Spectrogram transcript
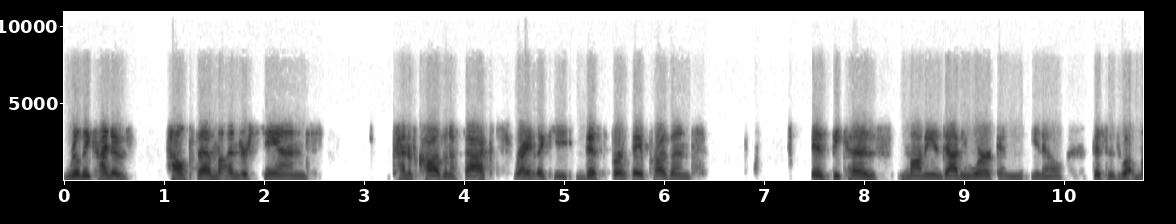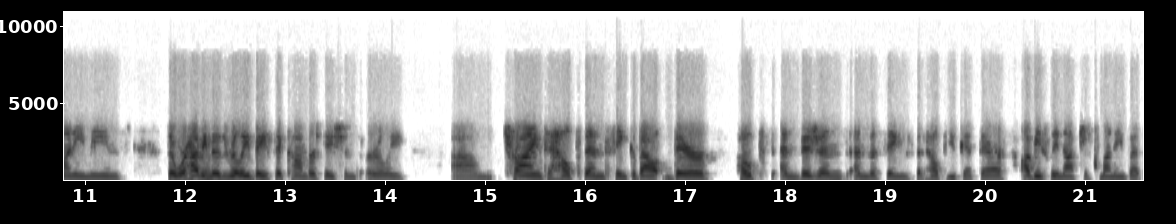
really kind of help them understand kind of cause and effect, right? Like this birthday present is because mommy and daddy work and you know this is what money means so we're having those really basic conversations early um, trying to help them think about their hopes and visions and the things that help you get there. Obviously, not just money, but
